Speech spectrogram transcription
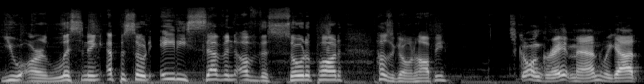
you are listening. Episode 87 of the Sota Pod. How's it going, Hoppy? It's going great, man. We got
